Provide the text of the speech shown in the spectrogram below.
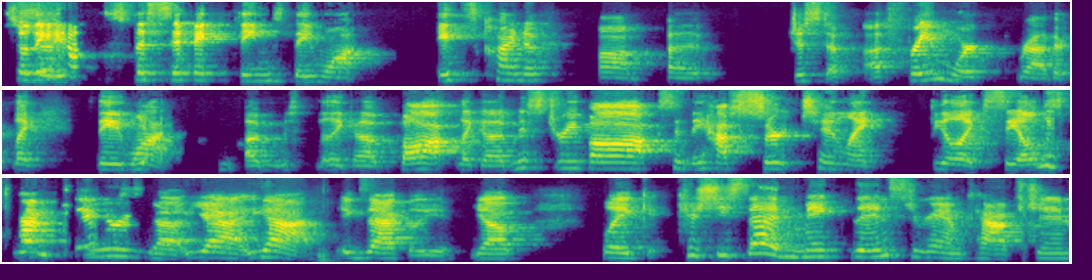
so they so, have specific things they want. It's kind of um, a, just a, a framework, rather. Like they want yeah. a like a box, like a mystery box, and they have certain like feel like sales tactics. Yeah, yeah, exactly. Yep. Like, cause she said, make the Instagram caption.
